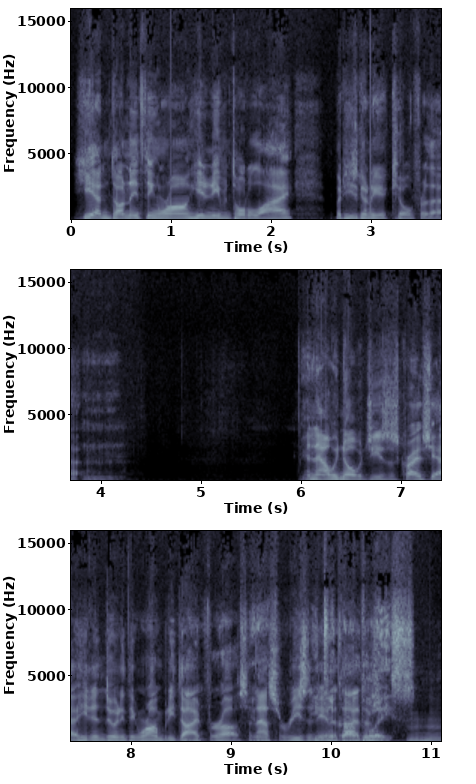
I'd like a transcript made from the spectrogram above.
he hadn't done anything wrong. He didn't even told a lie, but he's gonna get killed for that. Mm. And now we know with Jesus Christ, yeah, he didn't do anything wrong, but he died for us, and that's the reason He he, took to our place. Mm-hmm.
